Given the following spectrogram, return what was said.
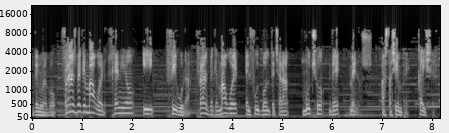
de nuevo. Franz Beckenbauer, genio y figura. Franz Beckenbauer, el fútbol te echará mucho de menos. Hasta siempre, Kaiser.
